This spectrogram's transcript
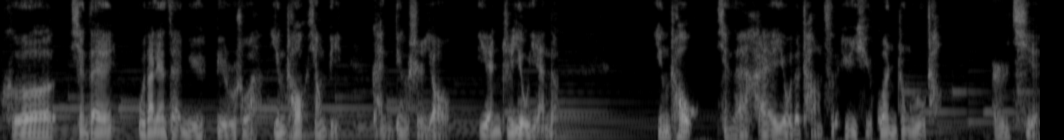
和现在五大联赛，比比如说英超相比，肯定是要。言之又严的，英超现在还有的场次允许观众入场，而且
